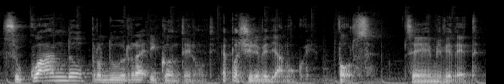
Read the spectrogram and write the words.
su quando produrre i contenuti. E poi ci rivediamo qui, forse, se mi vedete.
